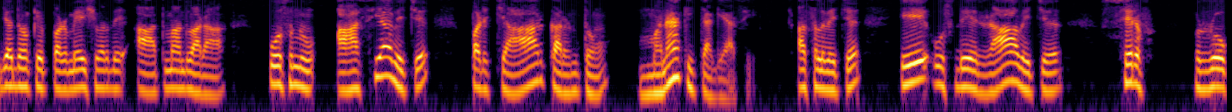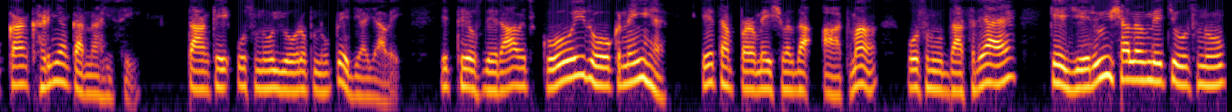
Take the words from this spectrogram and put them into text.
ਜਦੋਂ ਕਿ ਪਰਮੇਸ਼ਵਰ ਦੇ ਆਤਮਾ ਦੁਆਰਾ ਉਸ ਨੂੰ ਆਸੀਆ ਵਿੱਚ ਪ੍ਰਚਾਰ ਕਰਨ ਤੋਂ ਮਨਾ ਕੀਤਾ ਗਿਆ ਸੀ। ਅਸਲ ਵਿੱਚ ਇਹ ਉਸ ਦੇ ਰਾਹ ਵਿੱਚ ਸਿਰਫ ਰੋਕਾਂ ਖੜੀਆਂ ਕਰਨਾ ਹੀ ਸੀ, ਤਾਂ ਕਿ ਉਸ ਨੂੰ ਯੂਰਪ ਨੂੰ ਭੇਜਿਆ ਜਾਵੇ। ਇੱਥੇ ਉਸ ਦੇ ਰਾਹ ਵਿੱਚ ਕੋਈ ਰੋਕ ਨਹੀਂ ਹੈ। ਇਹ ਤਾਂ ਪਰਮੇਸ਼ਵਰ ਦਾ ਆਤਮਾ ਉਸ ਨੂੰ ਦੱਸ ਰਿਹਾ ਹੈ ਕਿ ਯਰੂਸ਼ਲਮ ਵਿੱਚ ਉਸ ਨੂੰ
